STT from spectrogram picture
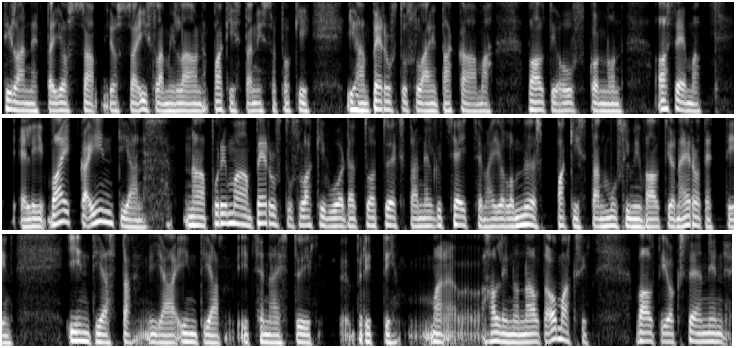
tilannetta, jossa, jossa islamilla on Pakistanissa toki ihan perustuslain takaama valtiouskonnon asema. Eli vaikka Intian naapurimaan perustuslaki vuodelta 1947, jolloin myös Pakistan muslimivaltiona erotettiin Intiasta ja Intia itsenäistyi brittihallinnon alta omaksi valtiokseen, niin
